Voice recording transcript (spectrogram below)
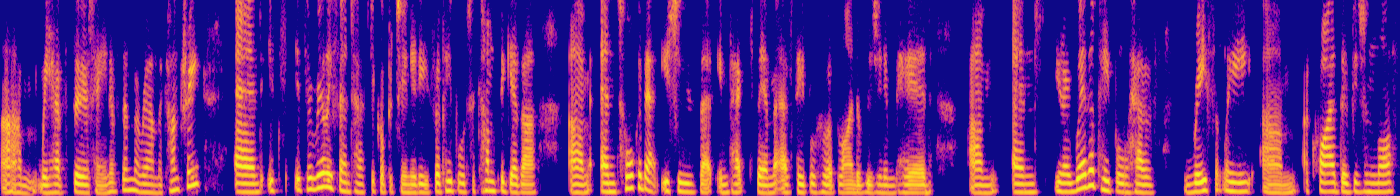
um, we have 13 of them around the country, and it's it's a really fantastic opportunity for people to come together um, and talk about issues that impact them as people who are blind or vision impaired, um, and you know whether people have recently um, acquired their vision loss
